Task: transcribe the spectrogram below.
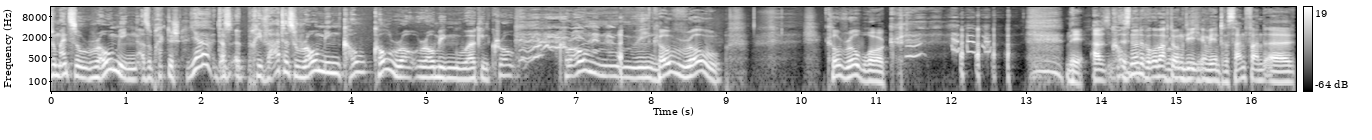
du meinst so Roaming, also praktisch Ja. das äh, privates Roaming, Co- Co-Roaming, Working, Cro Chroming. Co-Row. Co-Row-Walk. nee, aber es ist nur eine Beobachtung, die ich irgendwie interessant fand. Äh,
